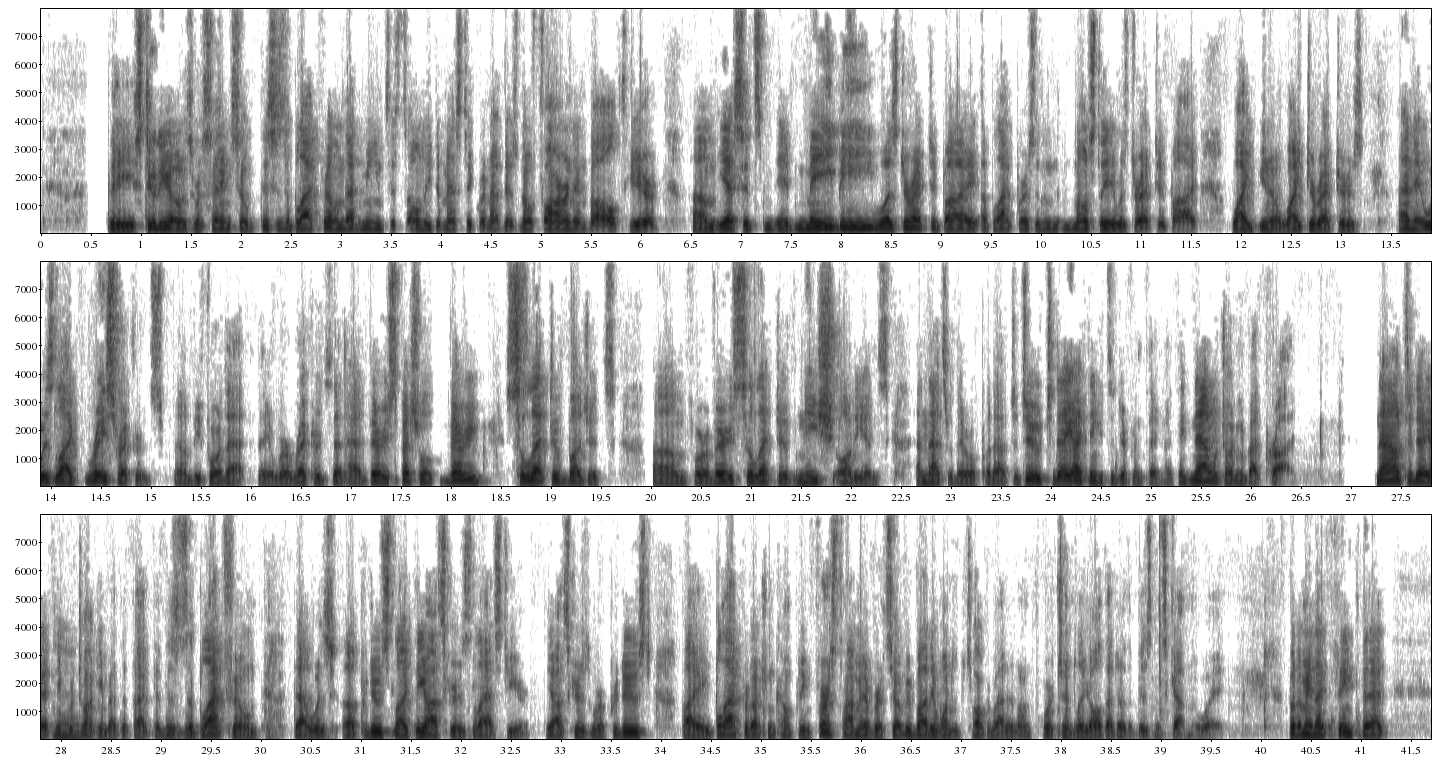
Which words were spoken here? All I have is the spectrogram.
the studios were saying, so this is a black film. That means it's only domestic. We're not. There's no foreign involved here. Um, yes, it's it maybe was directed by a black person, and mostly it was directed by white, you know, white directors. And it was like race records uh, before that. They were records that had very special, very selective budgets. Um, for a very selective niche audience, and that's what they were put out to do. Today, I think it's a different thing. I think now we're talking about pride. Now, today, I think we're talking about the fact that this is a black film that was uh, produced like the Oscars last year. The Oscars were produced by a black production company, first time ever. So everybody wanted to talk about it. Unfortunately, all that other business got in the way. But I mean, I think that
